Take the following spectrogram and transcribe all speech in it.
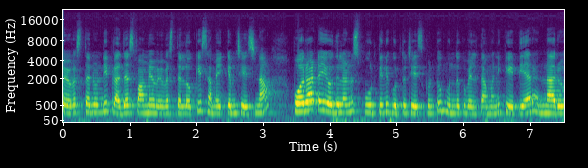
వ్యవస్థ నుండి ప్రజాస్వామ్య వ్యవస్థలోకి సమైక్యం చేసిన పోరాట యోధులను స్ఫూర్తిని గుర్తు చేసుకుంటూ ముందుకు వెళ్తామని కేటీఆర్ అన్నారు.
